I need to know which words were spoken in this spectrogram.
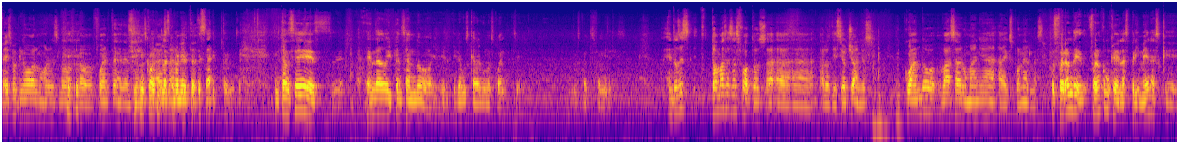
Facebook no, a lo mejor es lo, lo fuerte dentro Sí, de las con las comunidades, exacto. Entonces, he andado ahí pensando ir, ir a buscar algunos cuantos, sí, unas cuantas familias. Entonces, tomas esas fotos a, a- a- a los 18 años. ¿Cuándo vas a Rumania a exponerlas? Pues fueron, de, fueron como que de las primeras que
